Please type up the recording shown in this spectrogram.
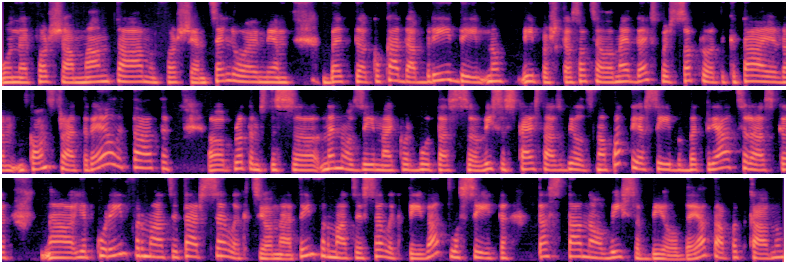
un ar foršām mantām un foršiem ceļojumiem, bet kaut kādā brīdī, nu, īpaši kā sociāla mēdī eksperts, saproti, ka tā ir um, konstruēta realitāte. Uh, protams, tas uh, nenozīmē, ka varbūt tās uh, visas skaistās bildes nav patiesība, bet ir jāatcerās, ka jebkura informācija tā ir selekcionēta, informācija selektīvi atlasīta. Tas tā nav visa bilde. Ja? Tāpat kā nu,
